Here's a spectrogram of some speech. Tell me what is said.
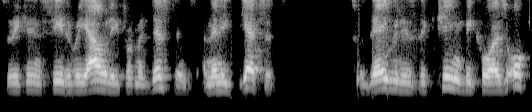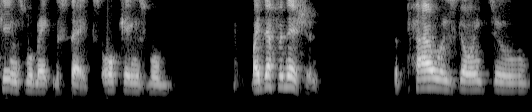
so he can see the reality from a distance, and then he gets it. So David is the king because all kings will make mistakes. All kings will, by definition, the power is going to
